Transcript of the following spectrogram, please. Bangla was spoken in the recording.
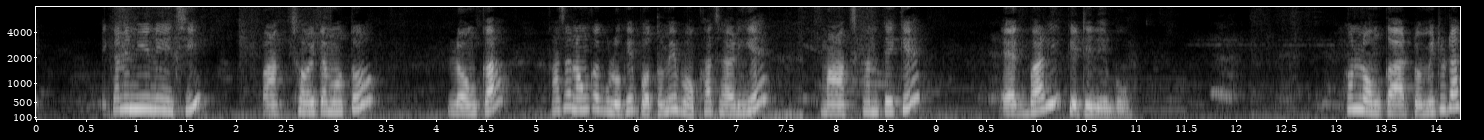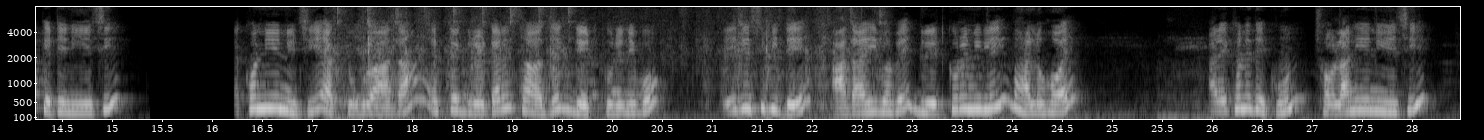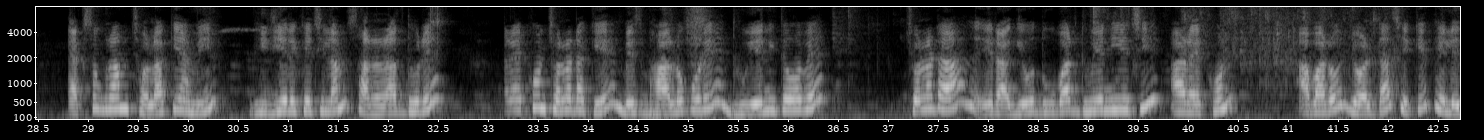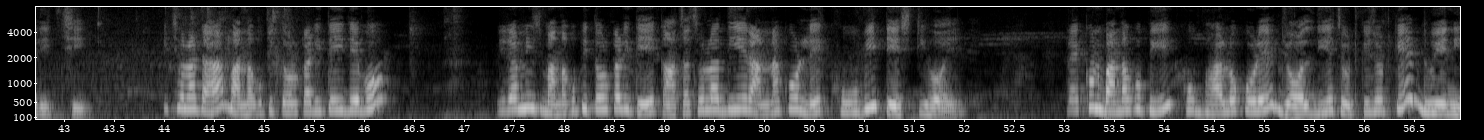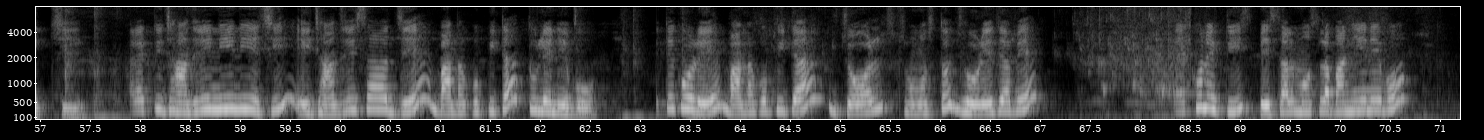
এখানে নিয়ে নিয়েছি পাঁচ ছয়টা মতো লঙ্কা, কাঁচা লঙ্কাগুলোকে প্রথমে বখা ছাড়িয়ে মাঝখান থেকে একবারই কেটে নেব। এখন লঙ্কা আর টমেটোটা কেটে নিয়েছি। এখন নিয়ে নিয়েছি এক টুকরো আদা, একটা গ্রেটারের সাহায্যে গ্রেট করে নেব। এই রেসিপিতে আদা এইভাবে গ্রেট করে নিলেই ভালো হয়। আর এখানে দেখুন, ছোলা নিয়ে নিয়েছি। একশো গ্রাম ছোলাকে আমি ভিজিয়ে রেখেছিলাম সারা রাত ধরে। আর এখন ছোলাটাকে বেশ ভালো করে ধুয়ে নিতে হবে। ছোলাটা এর আগেও দুবার ধুয়ে নিয়েছি, আর এখন আবারও জলটা ছেঁকে ফেলে দিচ্ছি। এই ছোলাটা বাঁধাকপির তরকারিতেই দেব। নিরামিষ বাঁধাকপি তরকারিতে কাঁচা ছোলা দিয়ে রান্না করলে খুবই টেস্টি হয়। আর এখন বাঁধাকপি খুব ভালো করে জল দিয়ে চটকে চটকে ধুয়ে নিচ্ছি। আর একটি ঝাঁঝরি নিয়ে নিয়েছি। এই ঝাঁঝরির সাহায্যে বাঁধাকপিটা তুলে নেব। এতে করে বাঁধাকপিটা জল সমস্ত ঝরে যাবে। এখন একটি স্পেশাল মশলা বানিয়ে নেব।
